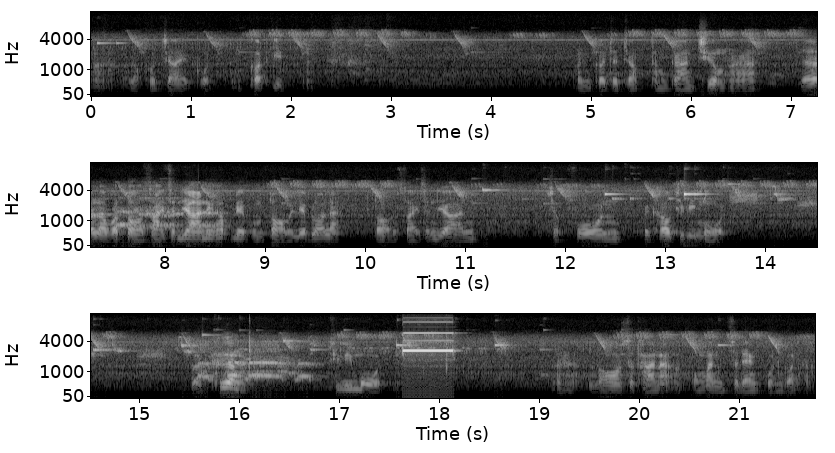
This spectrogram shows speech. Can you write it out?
อ่าเราเข้าใจกดกดอิดมันก็จะจับทำการเชื่อมหา แล้วเราก็ต่อสายสัญญาณนี่ครับเนี่ยผมต่อไปเรียบร้อยแล้ว ต่อสายสัญญาณจากโฟนไปเข้าที่รีโมท เปิดเครื่องที่รีโมทอ่าฮะรอสถานะของมันแสดงผลก่อนครับ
